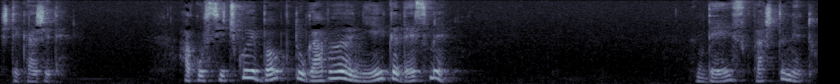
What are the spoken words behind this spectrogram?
Ще кажете. Ако всичко е Бог, тогава ние къде сме? Де е схващането?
